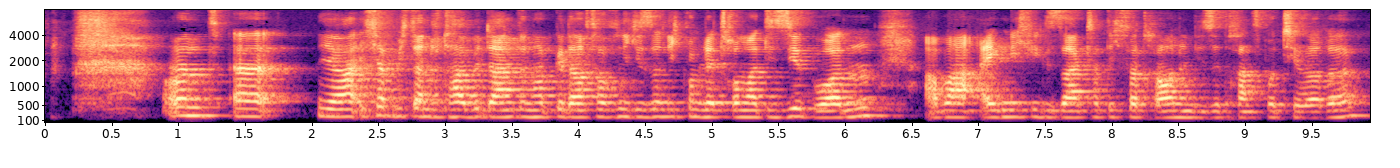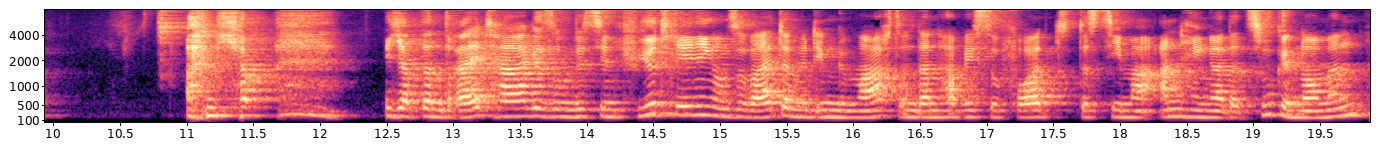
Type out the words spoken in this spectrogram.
und äh, ja, ich habe mich dann total bedankt und habe gedacht, hoffentlich ist er nicht komplett traumatisiert worden. Aber eigentlich, wie gesagt, hatte ich Vertrauen in diese Transporteure. Und ich habe ich hab dann drei Tage so ein bisschen Führtraining und so weiter mit ihm gemacht und dann habe ich sofort das Thema Anhänger dazugenommen.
